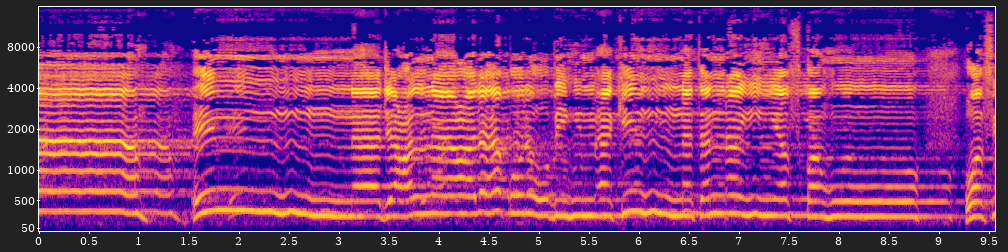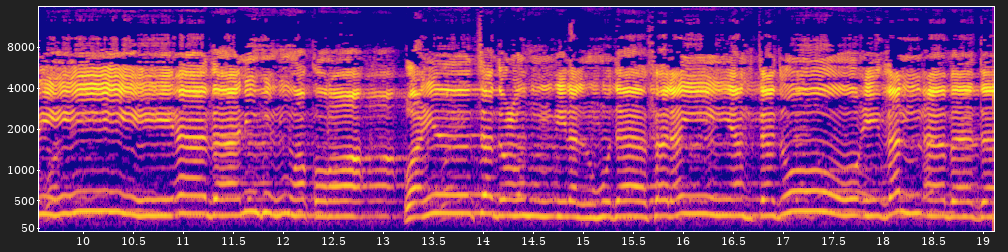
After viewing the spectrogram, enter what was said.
جعلنا على قلوبهم أكنة أن يفقهوا وفي آذانهم وقرا وإن تدعهم إلى الهدى فلن يهتدوا إذا أبدا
